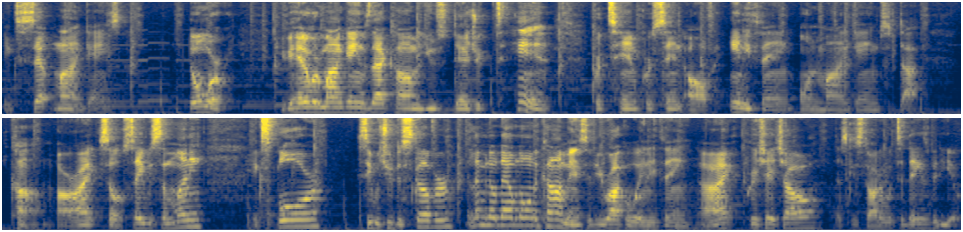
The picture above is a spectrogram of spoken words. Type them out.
Except mind games. Don't worry. You can head over to mindgames.com and use Dedrick10 for 10% off anything on mindgames.com. All right, so save you some money, explore, see what you discover, and let me know down below in the comments if you rock with anything. All right, appreciate y'all. Let's get started with today's video.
